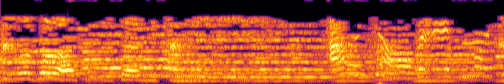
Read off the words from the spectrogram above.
哥哥是真心。二小妹子金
